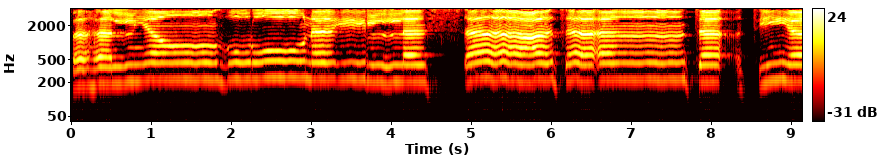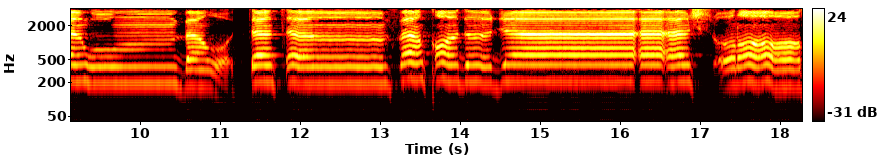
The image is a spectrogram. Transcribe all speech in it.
فهل ينظرون الا الساعة ان تاتيهم بغته فقد جاء أشراطها.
